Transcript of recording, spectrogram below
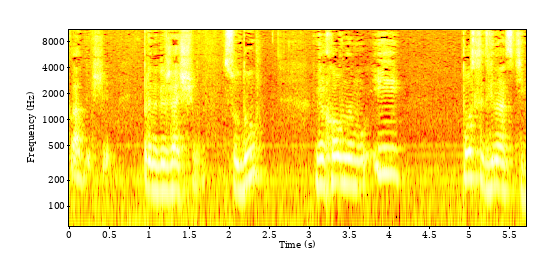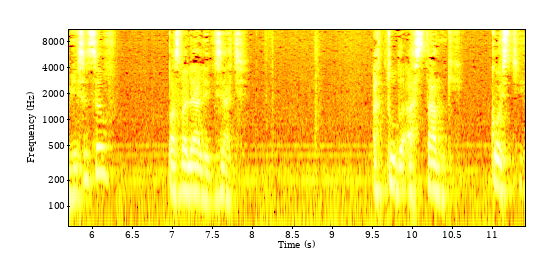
кладбище, принадлежащем суду верховному, и после 12 месяцев позволяли взять оттуда останки, кости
